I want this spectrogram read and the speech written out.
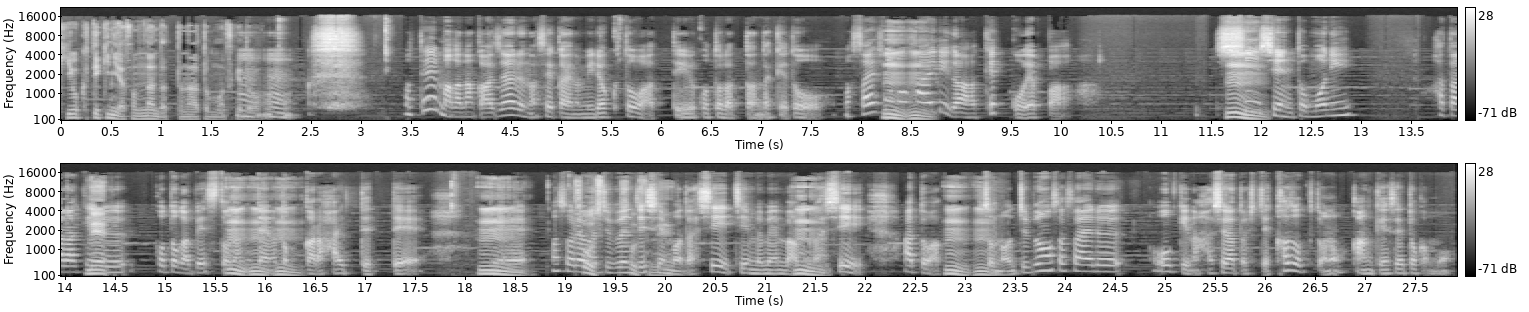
記憶的にはそんなんだったなと思うんですけど、うんうん。まあ、テーマがなんかアジャイルな世界の魅力とはっていうことだったんだけど、まあ、最初の入りが結構やっぱ心身ともに働けることがベストだみたいなとこから入ってって、うんでまあ、それは自分自身もだし、チームメンバーもだし、あとはうんうん。その自分を支える大きな柱として家族との関係性とかも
